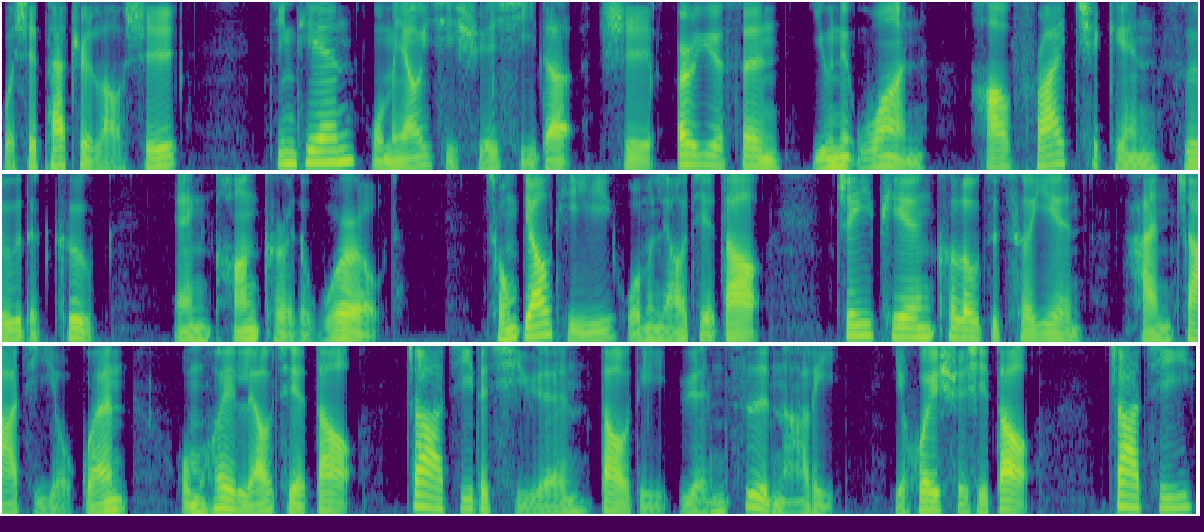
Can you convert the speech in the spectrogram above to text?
我是 Patrick 老师。今天我们要一起学习的是二月份 Unit One How Fried Chicken Flew the Coop and Conquered the World。 从标题我们了解到这一篇克漏字测验和炸鸡有关，我们会了解到炸鸡的起源到底源自哪里，也会学习到炸鸡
